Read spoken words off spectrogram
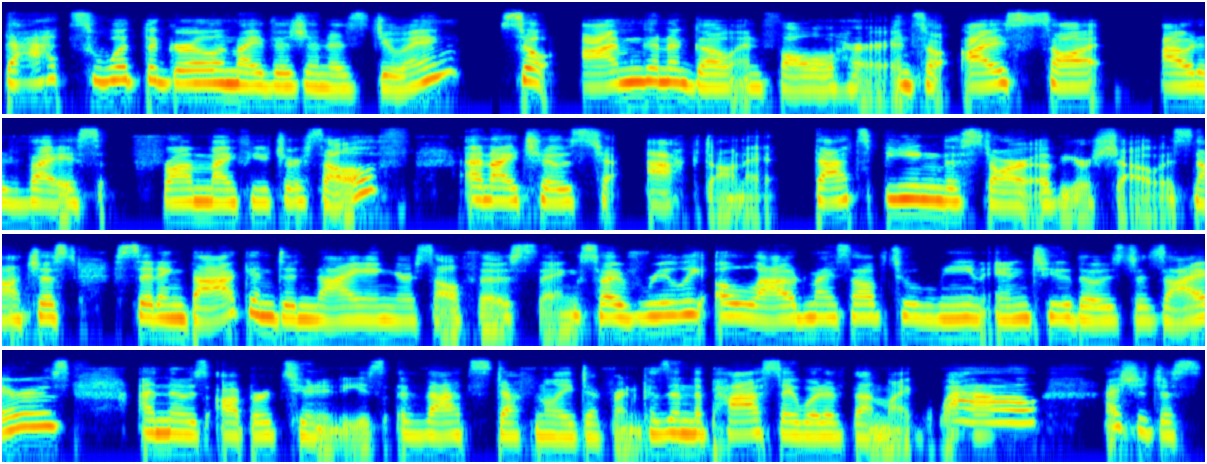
that's what the girl in my vision is doing. So I'm going to go and follow her. And so I sought out advice from my future self and I chose to act on it that's being the star of your show. It's not just sitting back and denying yourself those things. So I've really allowed myself to lean into those desires and those opportunities. That's definitely different because in the past, I would have been like, wow, I should just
